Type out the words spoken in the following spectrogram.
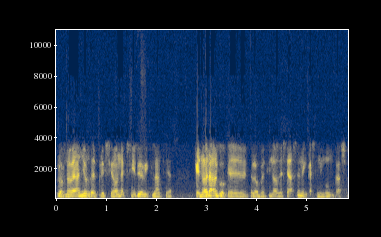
los nueve años de prisión, exilio y vigilancia que no era algo que, los vecinos deseasen en casi ningún caso.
